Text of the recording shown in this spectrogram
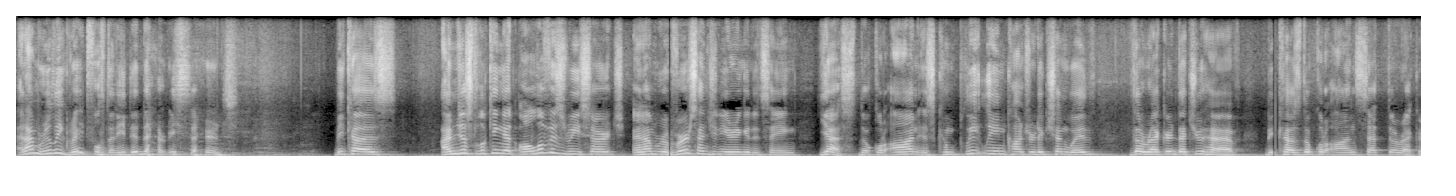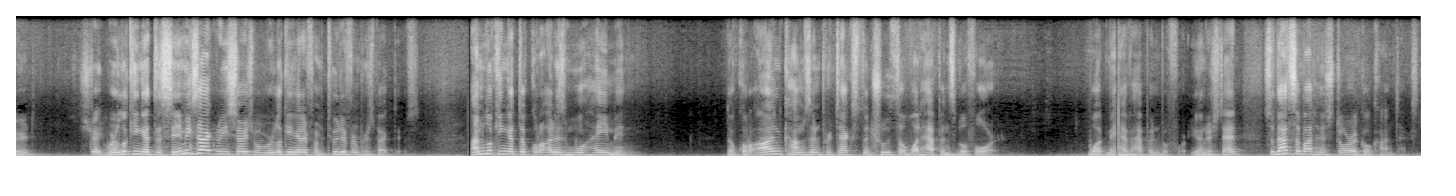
And I'm really grateful that he did that research because I'm just looking at all of his research and I'm reverse engineering it and saying, yes, the Quran is completely in contradiction with the record that you have because the Quran set the record straight. We're looking at the same exact research, but we're looking at it from two different perspectives. I'm looking at the Quran as muhaymin. The Quran comes and protects the truth of what happens before, what may have happened before. You understand? So that's about historical context.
